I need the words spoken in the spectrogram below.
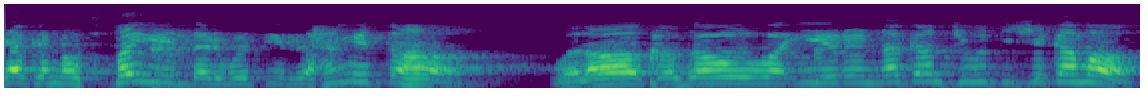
یک نطفی دروتی رحمتها ولا تزو و ایر نکن، چوتی شکما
